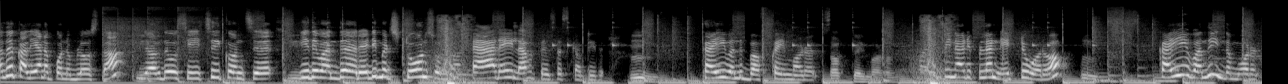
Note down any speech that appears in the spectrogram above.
அது கல்யாண பொண்ணு ப்ளவுஸ் தான். ஜர்தோசி சீக்வன்ஸ் இது வந்து ரெடிமேட் ஸ்டோன் சொல்லுவாங்க. டேடே இல்லாமல் பிரின்சஸ் கட் இது. ம். கை வந்து பஃப் கை மாடல் கை மாடல் பின்னாடி ஃபுல்லாக நெட்டு வரும். கை வந்து இந்த மாடல்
